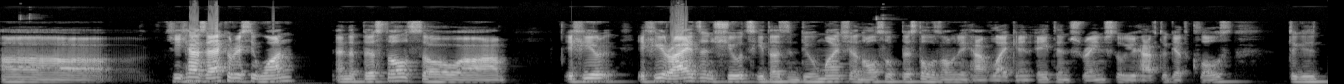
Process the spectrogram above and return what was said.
Uh, he has accuracy one and a pistol, so uh, if he if he rides and shoots, he doesn't do much. And also, pistols only have like an eight inch range, so you have to get close to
